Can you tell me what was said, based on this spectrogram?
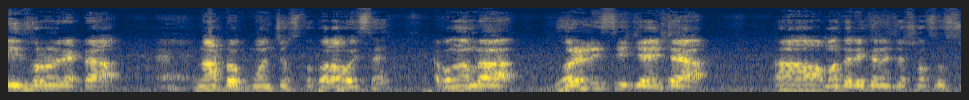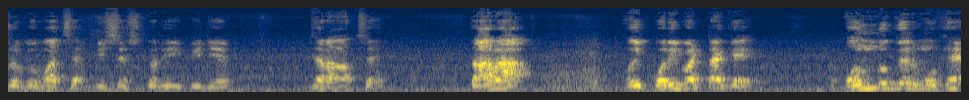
এই ধরনের একটা নাটক মঞ্চস্থ করা হয়েছে। এবং আমরা ধরে নিচ্ছি যে এটা আমাদের এখানে যে সশস্ত্র গ্রুপ আছে, বিশেষ করে পিডিএফ যারা আছে, তারা ওই পরিবারটাকে বন্দুকের মুখে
